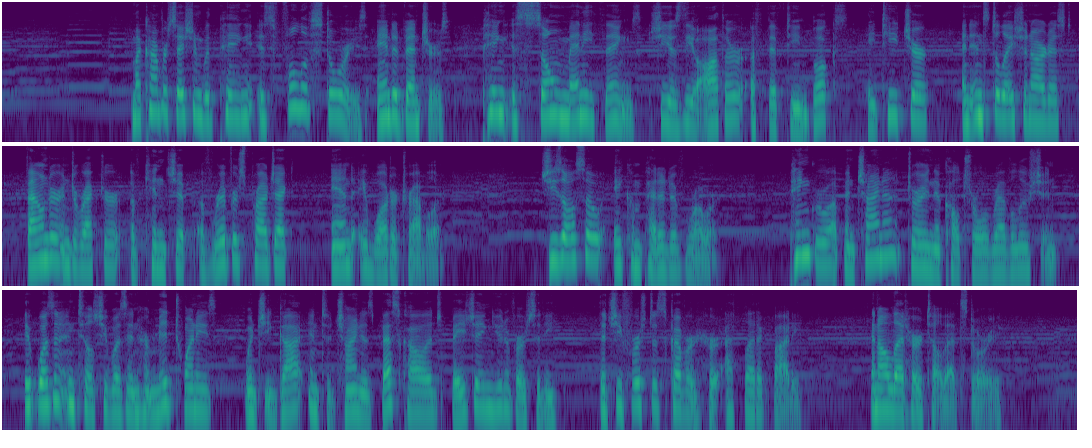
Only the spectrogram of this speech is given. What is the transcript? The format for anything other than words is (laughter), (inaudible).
My conversation with Ping is full of stories and adventures. Ping is so many things. She is the author of 15 books, a teacher, an installation artist, founder and director of Kinship of Rivers Project, and a water traveler. She's also a competitive rower. Ping grew up in China during the Cultural Revolution. It wasn't until she was in her mid 20s when she got into China's best college, Beijing University, that she first discovered her athletic body and I'll let her tell that story.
